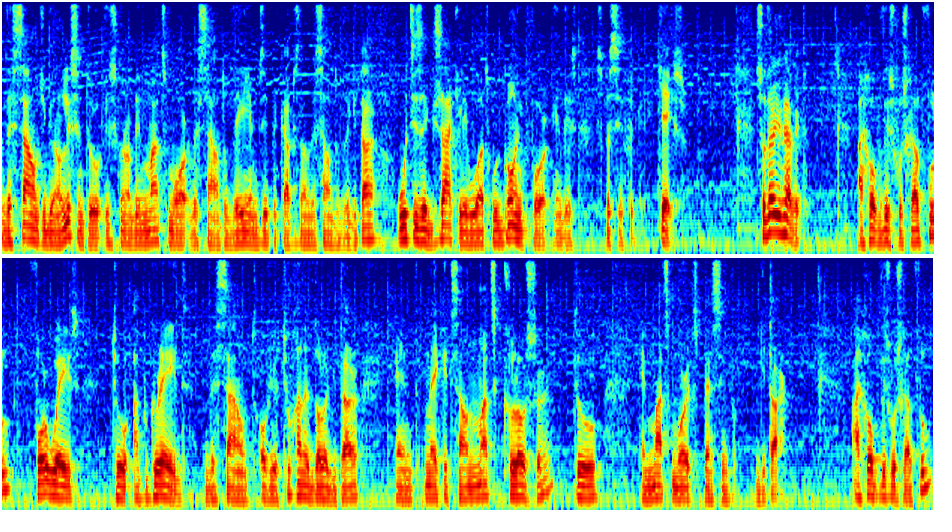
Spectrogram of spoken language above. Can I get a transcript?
the sound you're going to listen to is going to be much more the sound of the EMG pickups than the sound of the guitar, which is exactly what we're going for in this specific case. So there you have it. I hope this was helpful. Four ways to upgrade the sound of your $200 guitar and make it sound much closer to a much more expensive guitar. I hope this was helpful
